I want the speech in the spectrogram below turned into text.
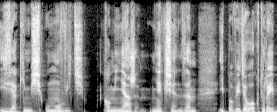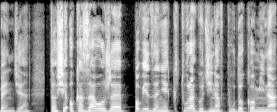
i z jakimś umówić, kominiarzem, nie księdzem, i powiedział, o której będzie, to się okazało, że powiedzenie, która godzina w pół do komina,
